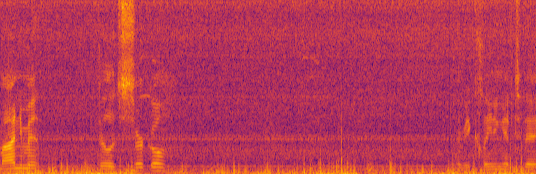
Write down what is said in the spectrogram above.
Monument Village Circle. Gonna be cleaning it today.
